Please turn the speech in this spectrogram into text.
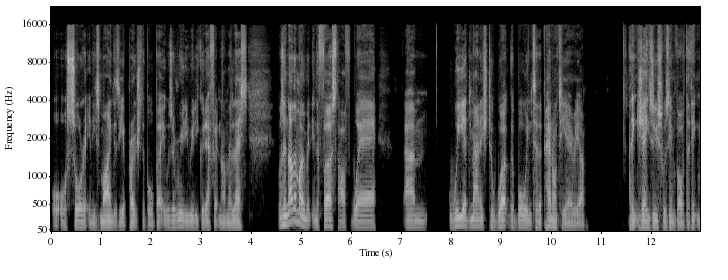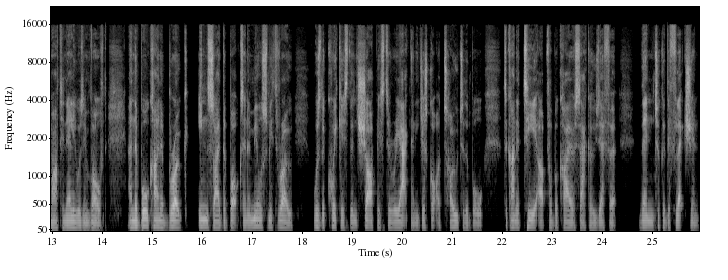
or, or saw it in his mind as he approached the ball. But it was a really, really good effort nonetheless. Was another moment in the first half where um, we had managed to work the ball into the penalty area. I think Jesus was involved. I think Martinelli was involved. And the ball kind of broke inside the box. And Emile Smith Rowe was the quickest and sharpest to react. And he just got a toe to the ball to kind of tee it up for Bukayo Saka, whose effort then took a deflection,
